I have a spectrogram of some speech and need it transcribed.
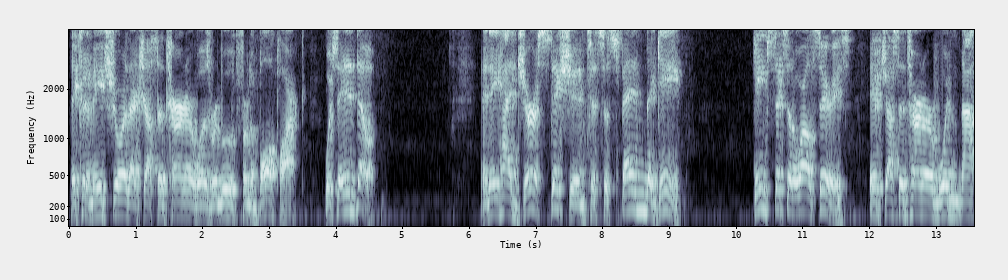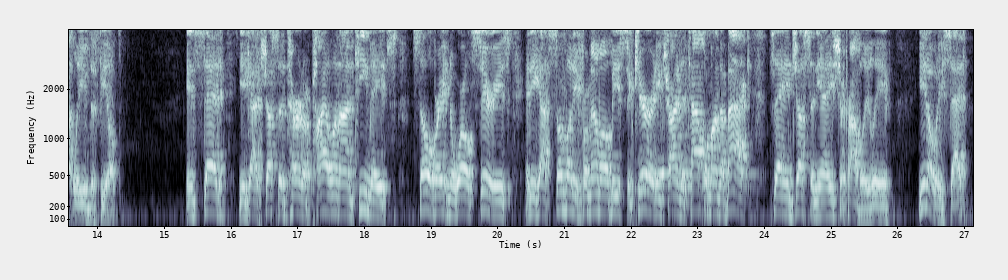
They could have made sure that Justin Turner was removed from the ballpark, which they didn't do. And they had jurisdiction to suspend the game, game six of the World Series, if Justin Turner would not leave the field. Instead, you got Justin Turner piling on teammates, celebrating the World Series, and you got somebody from MLB security trying to tap him on the back, saying, Justin, yeah, you should probably leave. You know what he said.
